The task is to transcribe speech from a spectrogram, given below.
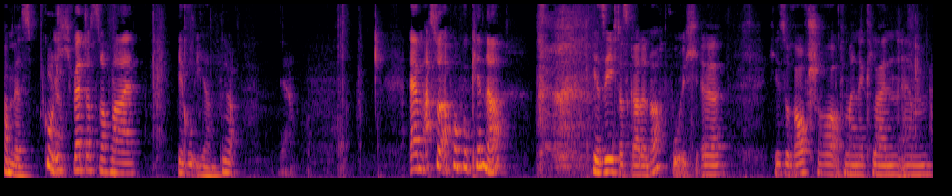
Haben wir es. Gut. Ich werde das nochmal eruieren. Ja. Ähm, ach so, apropos Kinder. Hier sehe ich das gerade noch, wo ich äh, hier so raufschaue auf meine kleinen ähm,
